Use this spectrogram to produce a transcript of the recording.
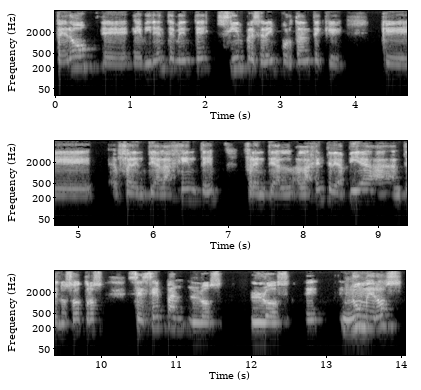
Pero eh, evidentemente siempre será importante que, que frente a la gente, frente a, la gente de a pie, ante nosotros, se sepan los, los eh, números,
